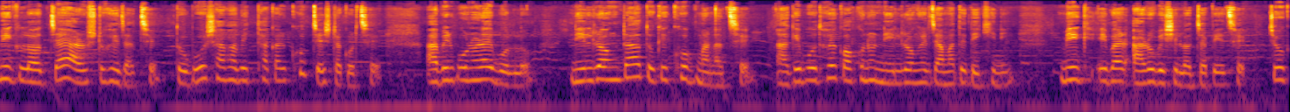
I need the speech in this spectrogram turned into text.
মেঘ লজ্জায় আড়ষ্ট হয়ে যাচ্ছে, তবুও স্বাভাবিক থাকার খুব চেষ্টা করছে। আবির পুনরায় বলল, নীল রংটা তোকে খুব মানাচ্ছে। আগে বোধহয় কখনো নীল রঙের জামাতে দেখিনি। মেঘ এবার আরও বেশি লজ্জা পেয়েছে। চোখ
